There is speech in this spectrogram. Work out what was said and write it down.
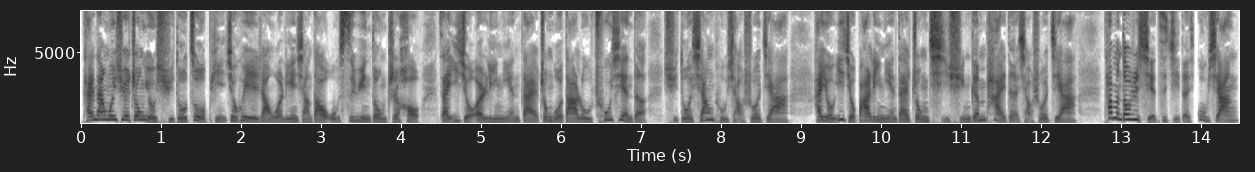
台南文学中有许多作品，就会让我联想到五四运动之后，在一九二零年代中国大陆出现的许多乡土小说家，还有一九八零年代中期寻根派的小说家，他们都是写自己的故乡，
